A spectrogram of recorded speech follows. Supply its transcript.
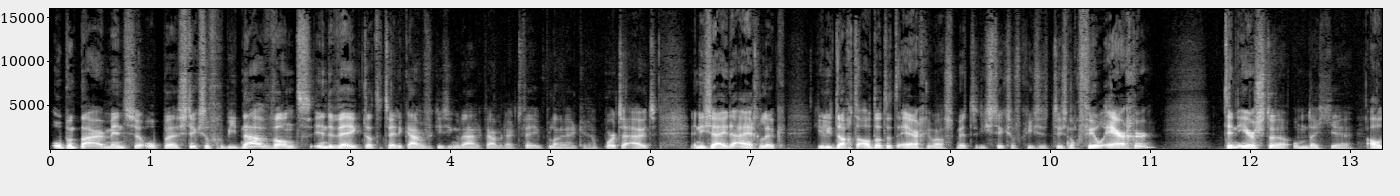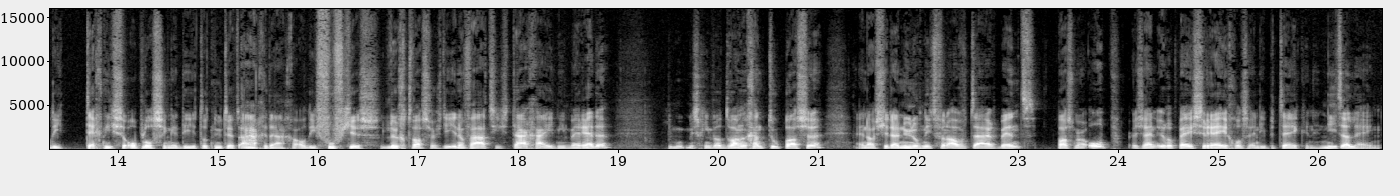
Op een paar mensen op uh, stikstofgebied na. Want in de week dat de Tweede Kamerverkiezingen waren, kwamen daar twee belangrijke rapporten uit. En die zeiden eigenlijk, jullie dachten al dat het erger was met die stikstofcrisis. Het is nog veel erger. Ten eerste omdat je al die technische oplossingen die je tot nu toe hebt aangedragen, al die foefjes, luchtwassers, die innovaties, daar ga je het niet mee redden. Je moet misschien wel dwang gaan toepassen. En als je daar nu nog niet van overtuigd bent, pas maar op, er zijn Europese regels en die betekenen niet alleen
